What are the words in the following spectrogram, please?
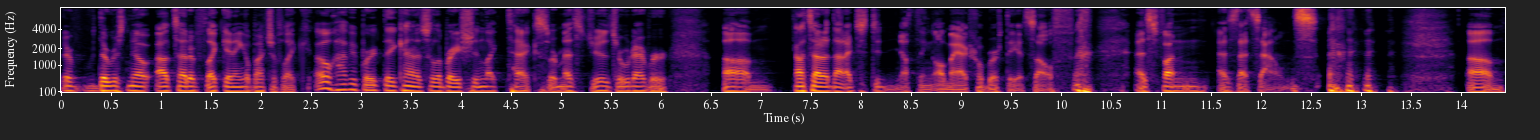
there there was no outside of like getting a bunch of like oh happy birthday kind of celebration like texts or messages or whatever. Um, outside of that, I just did nothing on my actual birthday itself. as fun as that sounds. um,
